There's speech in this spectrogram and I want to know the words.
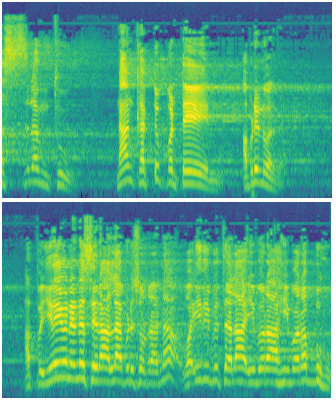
அஸ்லம் தூ நான் கட்டுப்பட்டேன் அப்படின்னு வருது. அப்ப இறைவன் என்ன செய்யறா அல்ல அப்படி சொல்றான்னா வைதி பித்தலா இப்ராஹிம ரப்புஹு.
